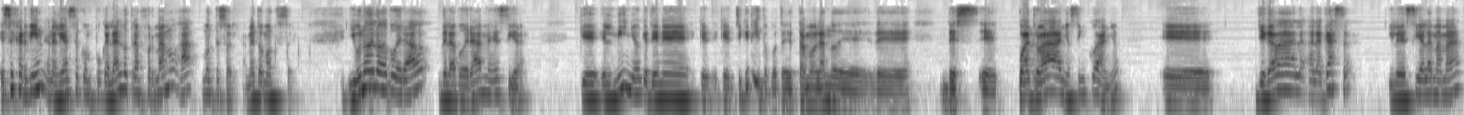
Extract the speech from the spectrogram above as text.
ese jardín en alianza con Pucalán lo transformamos a Montessori, a método Montessori. Y uno de los apoderados, de la apoderada me decía que el niño que tiene, que, que chiquitito, pues estamos hablando de, eh, cuatro años, cinco años, eh, llegaba a la, casa y le decía a la mamá,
